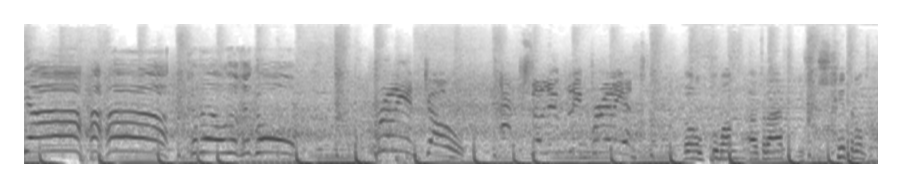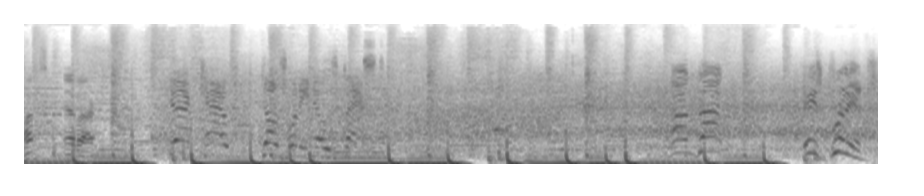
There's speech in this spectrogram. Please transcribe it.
Ja! Ronald Koeman uiteraard. Dus schitterend hard en raak. Dirk Kuyt does what he knows best. And that is brilliant.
